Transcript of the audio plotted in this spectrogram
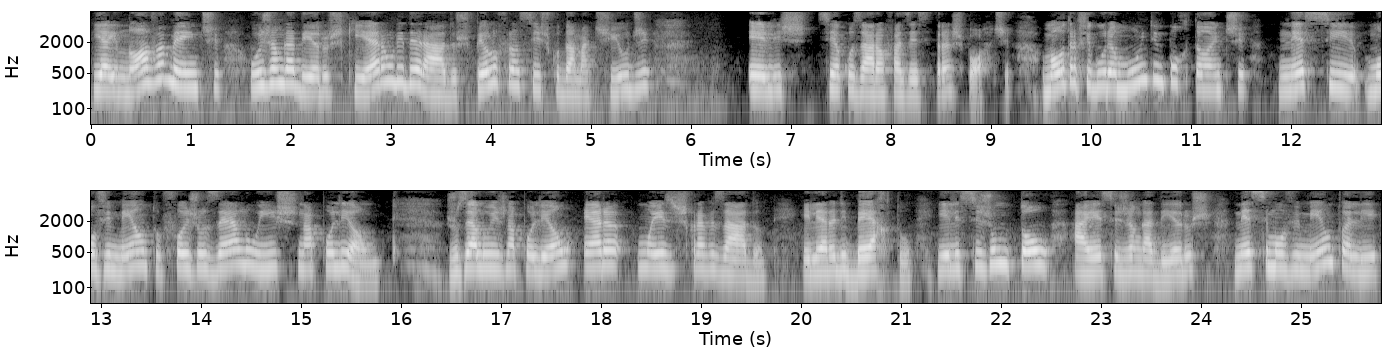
e aí novamente os jangadeiros que eram liderados pelo Francisco da Matilde eles se recusaram a fazer esse transporte. Uma outra figura muito importante nesse movimento foi José Luiz Napoleão. José Luiz Napoleão era um ex-escravizado. Ele era liberto e ele se juntou a esses jangadeiros nesse movimento ali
